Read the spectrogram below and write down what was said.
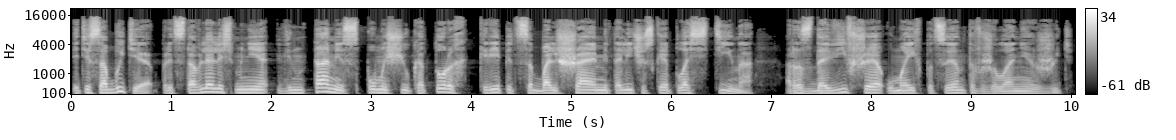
Эти события представлялись мне винтами, с помощью которых крепится большая металлическая пластина, раздавившая у моих пациентов желание жить.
